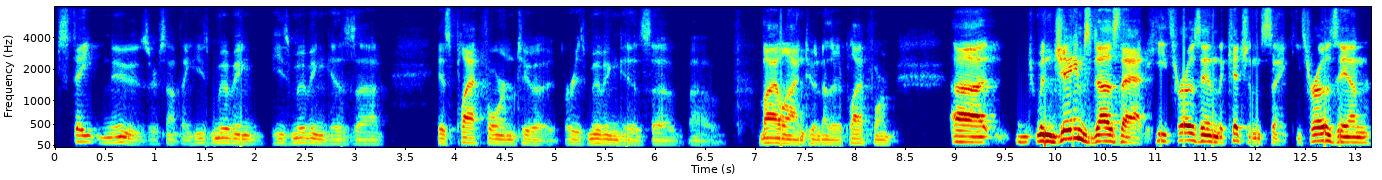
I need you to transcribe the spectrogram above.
State News or something. He's moving. He's moving his uh, his platform to, or he's moving his uh, uh, byline to another platform. Uh, when James does that, he throws in the kitchen sink. He throws in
